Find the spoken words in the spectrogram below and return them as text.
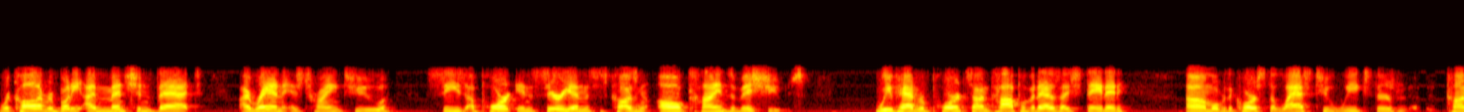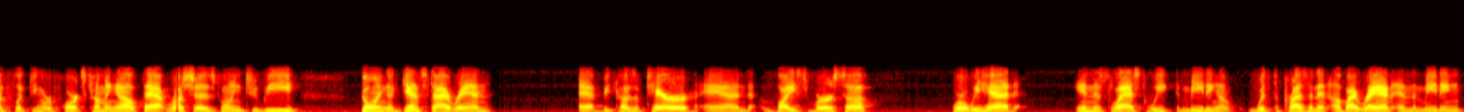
recall everybody, I mentioned that Iran is trying to seize a port in Syria, and this is causing all kinds of issues. We've had reports on top of it, as I stated, um, over the course of the last two weeks. There's conflicting reports coming out that Russia is going to be going against Iran uh, because of terror and vice versa. Where we had in this last week the meeting with the president of Iran and the meeting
